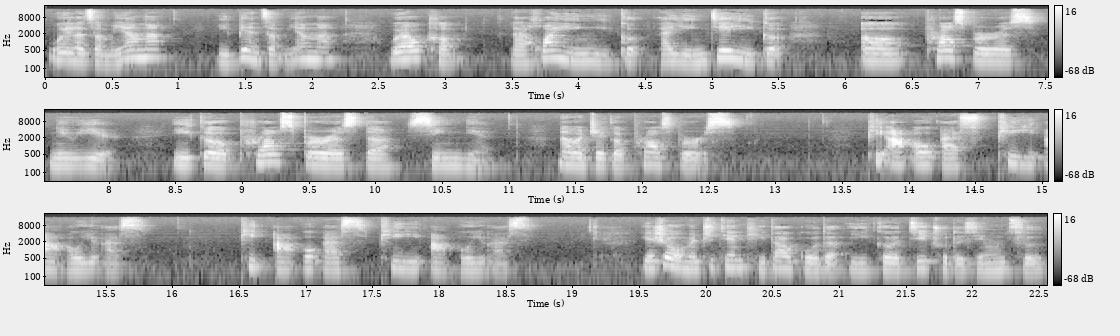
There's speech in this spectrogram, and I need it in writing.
为了怎么样呢？以便怎么样呢？Welcome，来欢迎一个，来迎接一个，a prosperous new year，一个 prosperous 的新年。那么这个 prosperous，p r o s p e r o u s，p r o s p e r o u s，也是我们之前提到过的一个基础的形容词，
